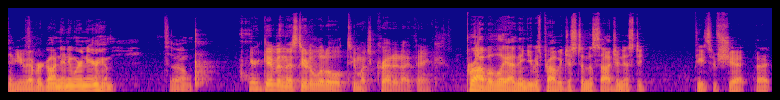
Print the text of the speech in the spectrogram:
Have you ever gone anywhere near him?" So You're giving this dude a little too much credit, I think. probably, I think he was probably just a misogynistic piece of shit. But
